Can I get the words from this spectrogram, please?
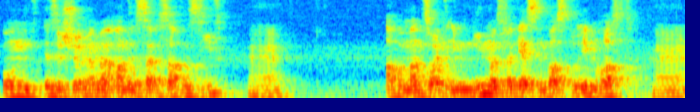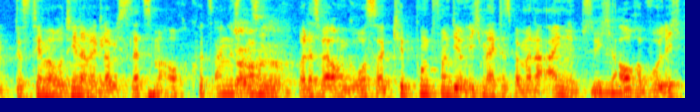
Und es ist schön, wenn man andere Sachen sieht, mhm. aber man sollte eben niemals vergessen, was du eben hast. Mhm. Das Thema Routine haben wir, glaube ich, das letzte Mal auch kurz angesprochen, genau. weil das war auch ein großer Kipppunkt von dir und ich merke das bei meiner eigenen Psyche mhm. auch, obwohl ich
